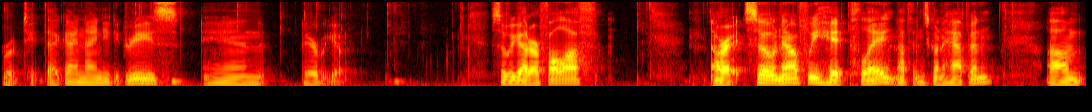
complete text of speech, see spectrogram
Rotate that guy 90 degrees, and there we go. So we got our fall off, all right, so now if we hit play, nothing's going to happen. Um,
